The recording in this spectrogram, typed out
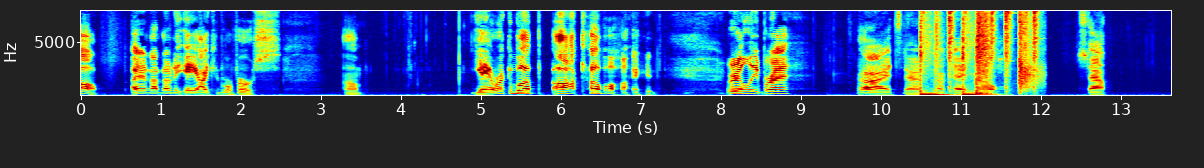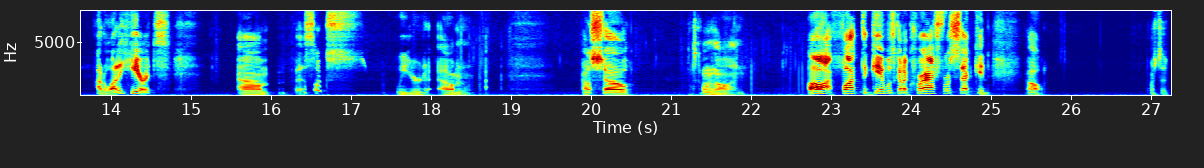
Oh, I did not know the AI could reverse. Um. Yeah, wreck him up. Oh, come on. really, bruh? Alright, done. Okay, now. Stop. I don't want to hear it. Um, this looks weird. Um, also, what's going on? Oh, I thought the game was gonna crash for a second. Oh. Where's the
